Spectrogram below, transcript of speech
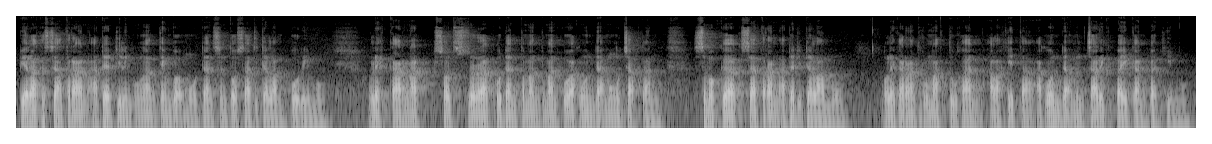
Biarlah kesejahteraan ada di lingkungan tembokmu dan sentosa di dalam purimu oleh karena saudaraku dan teman-temanku aku hendak mengucapkan, semoga kesejahteraan ada di dalammu. Oleh karena rumah Tuhan Allah kita, aku hendak mencari kebaikan bagimu.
